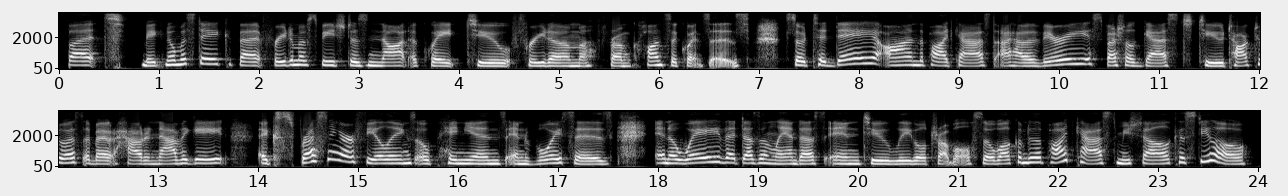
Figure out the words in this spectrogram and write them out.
But make no mistake that freedom of speech does not equate to freedom from consequences. So today on the podcast, I have a very special guest to talk to us about how to navigate expressing our feelings, opinions, and voices in a way that doesn't land us into legal trouble. So welcome to the podcast, Michel Castillo.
